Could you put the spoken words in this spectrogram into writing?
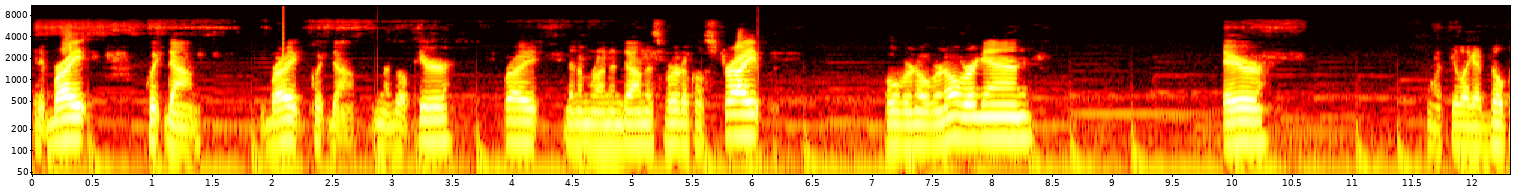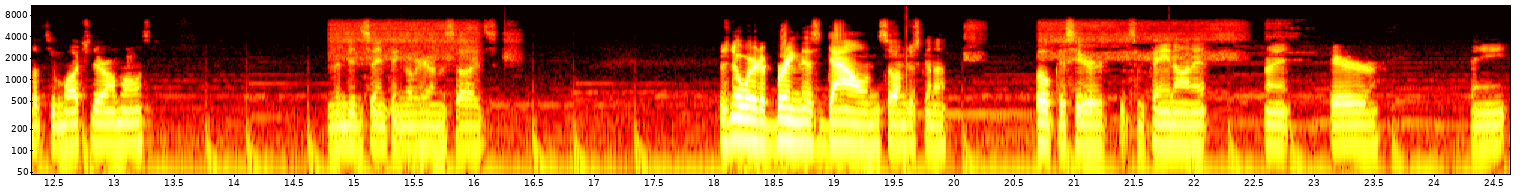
Get it bright, quick down. Bright, quick down. I'm gonna go up here, bright. Then I'm running down this vertical stripe over and over and over again. There, I feel like I built up too much there almost. And then do the same thing over here on the sides. There's nowhere to bring this down, so I'm just going to focus here, get some paint on it. Right, air, paint,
